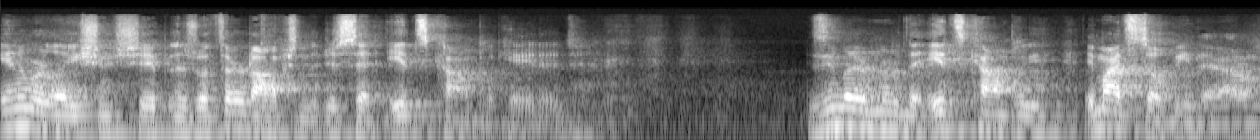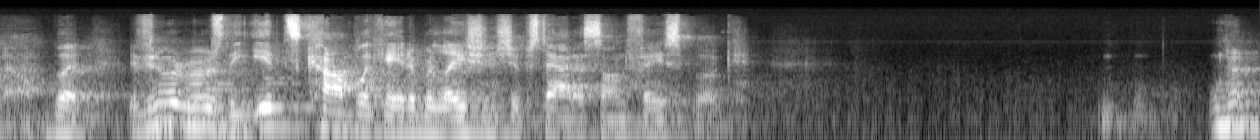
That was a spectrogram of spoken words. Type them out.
in a relationship, and there's a third option that just said it's complicated. Does anybody remember the it's complicated? It might still be there, I don't know. But if anybody remembers the it's complicated relationship status on Facebook, no,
